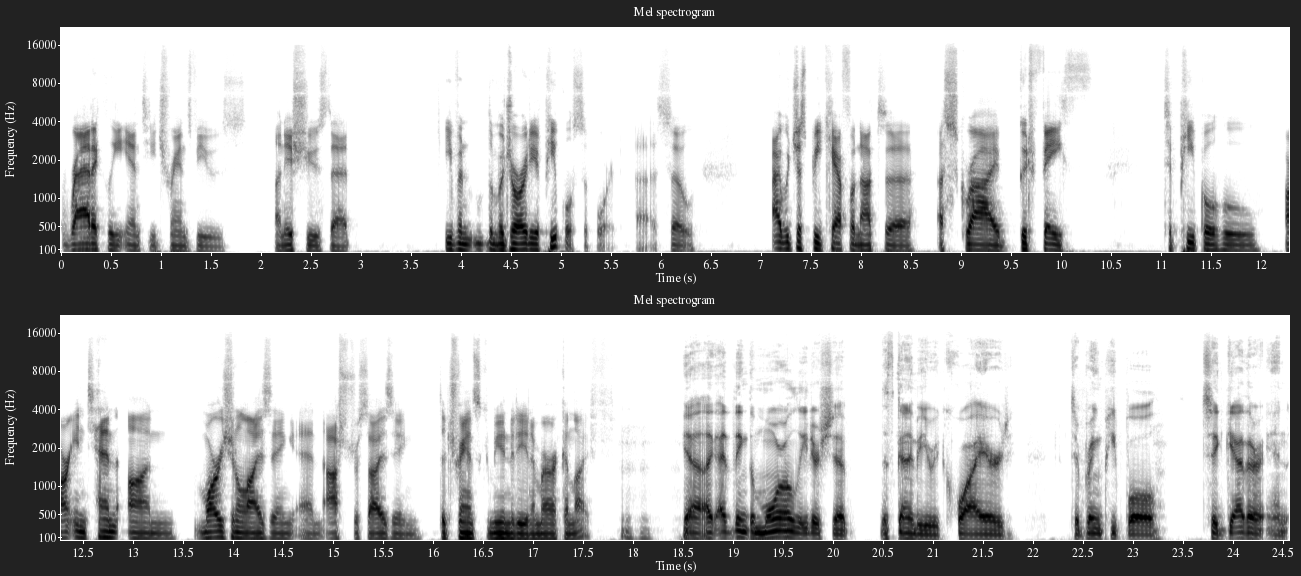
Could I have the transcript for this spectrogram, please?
radically anti trans views on issues that even the majority of people support. Uh, so I would just be careful not to ascribe good faith to people who are intent on marginalizing and ostracizing the trans community in American life. Mm-hmm. Yeah, like I think the moral leadership that's going to be required to bring people together. And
